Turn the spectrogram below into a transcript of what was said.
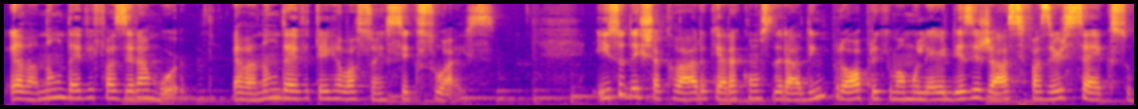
ela não deve fazer amor, ela não deve ter relações sexuais. Isso deixa claro que era considerado impróprio que uma mulher desejasse fazer sexo,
